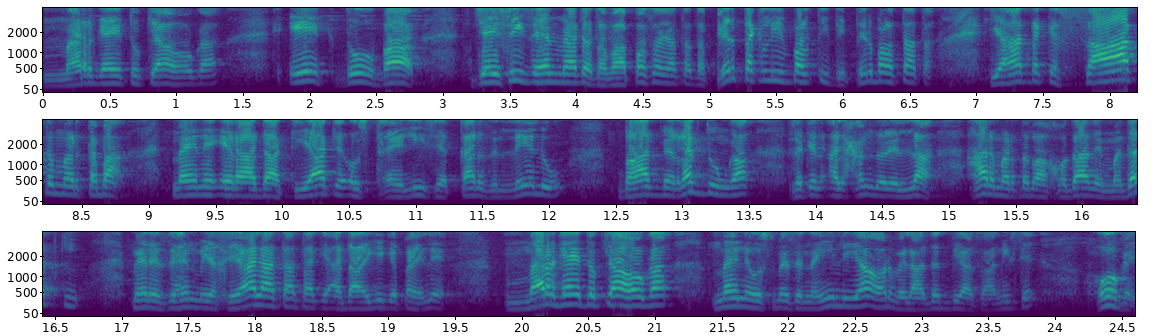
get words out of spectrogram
مر گئے تو کیا ہوگا؟ ایک، دو بار جیسے ہی ذہن میں آتا تھا، واپس آ جاتا تھا، پھر تکلیف بڑھتی تھی، پھر بڑھتا تھا۔ یہاں تک کہ سات مرتبہ میں نے ارادہ کیا کہ اس تھیلی سے قرض لے لوں، بعد میں رکھ دوں گا۔ لیکن الحمدللہ ہر مرتبہ خدا نے مدد کی۔ میرے ذہن میں یہ خیال آتا تھا کہ ادائیگی کے پہلے مر گئے تو کیا ہوگا؟ میں نے اس میں سے نہیں لیا اور ولادت بھی آسانی سے ہو گئی۔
